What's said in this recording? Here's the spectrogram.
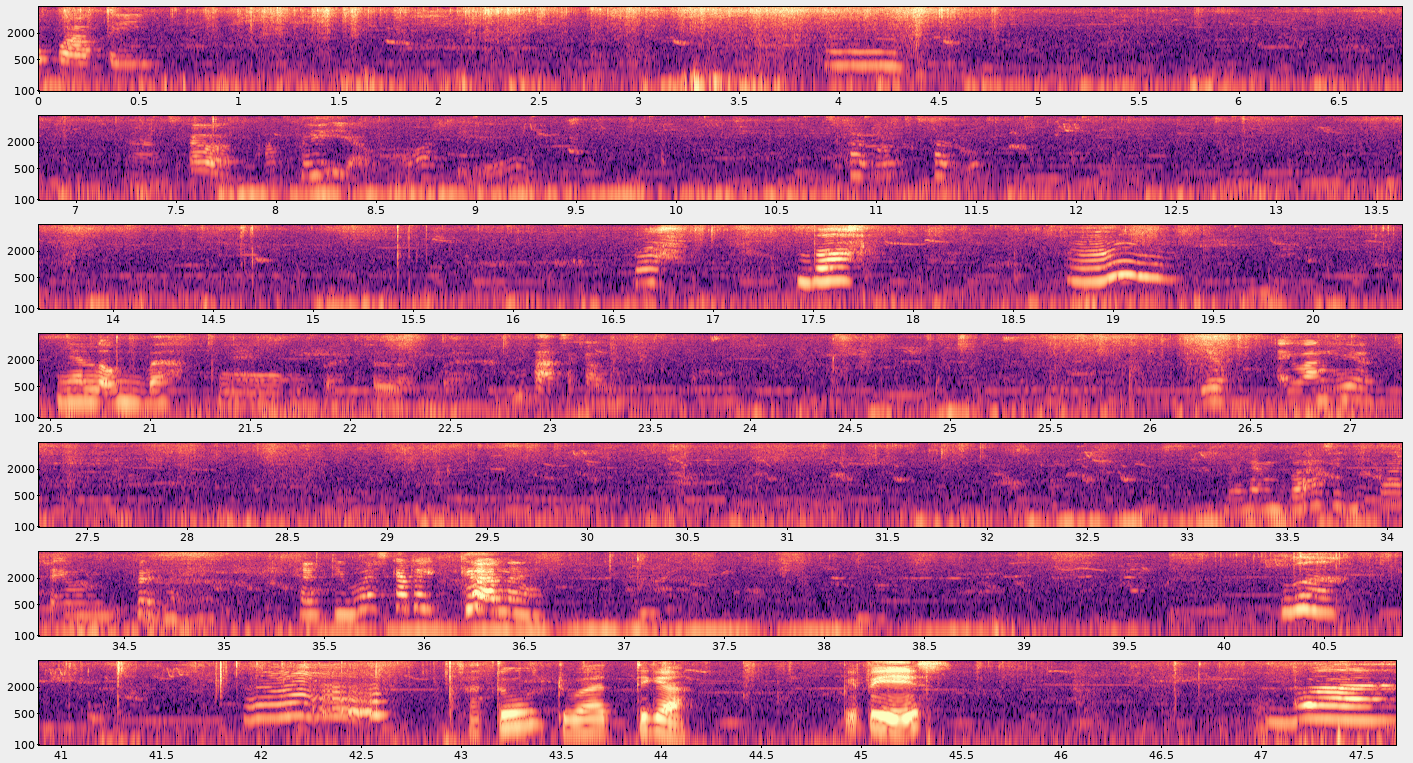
aku kuati. Nah, sekarang api ya, Mas. ya. Sekarang, sekarang. Mbah. Hmm. Nyelok mbah bu, mbah mbah. Tak cekal. Yuk, ayo yuk. Sih kita ada yang ber. Yang Dimas kata gak. Hmm. Satu, dua, tiga. Pipis. Mbah.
